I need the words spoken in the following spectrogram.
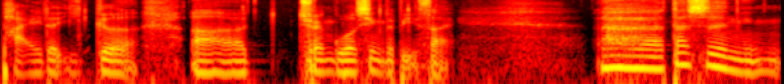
牌的一个啊全国性的比赛。呃，但是你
